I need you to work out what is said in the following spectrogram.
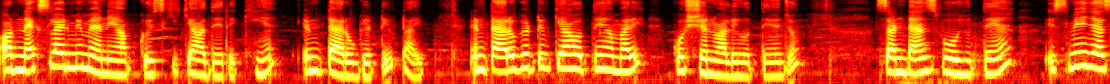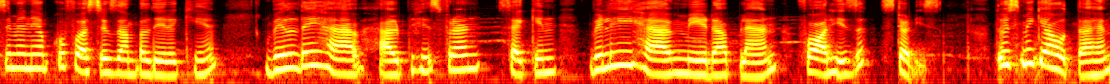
और नेक्स्ट स्लाइड में मैंने आपको इसकी क्या दे रखी है? इंटेरोगेटिव टाइप इंटेरोगेटिव क्या होते हैं? हमारे क्वेश्चन वाले होते हैं जो सेंटेंस वो होते हैं। इसमें जैसे मैंने आपको फ़र्स्ट एग्जांपल दे रखी है। Will they have help his friend second will he have made a plan for his studies तो इसमें क्या होता है?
